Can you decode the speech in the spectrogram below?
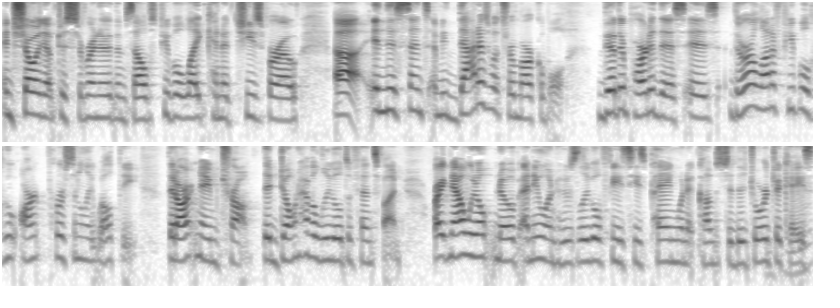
and showing up to surrender themselves. People like Kenneth Chesebro. Uh, in this sense, I mean, that is what's remarkable the other part of this is there are a lot of people who aren't personally wealthy, that aren't named Trump, that don't have a legal defense fund. Right now, we don't know of anyone whose legal fees he's paying when it comes to the Georgia mm-hmm. case.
